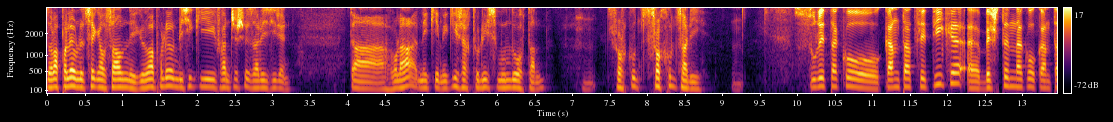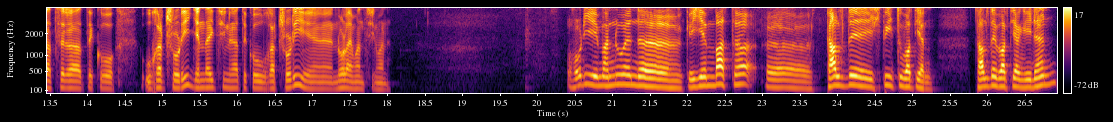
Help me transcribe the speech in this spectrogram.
Dorapaleon letzen gauza handik, Dorapaleon biziki frantzesez ari ziren. Eta hola, meki, meki sarturiz mundu hortan, hmm. sorkuntzari. Hmm. Zuretako kantatzetik, eh, bestendako kantatzerateko urratxori, jendaitzinerateko urratxori, nola eman zinuen? Hori eman nuen uh, gehien bat uh, talde espiritu batean. Talde batean ginen,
